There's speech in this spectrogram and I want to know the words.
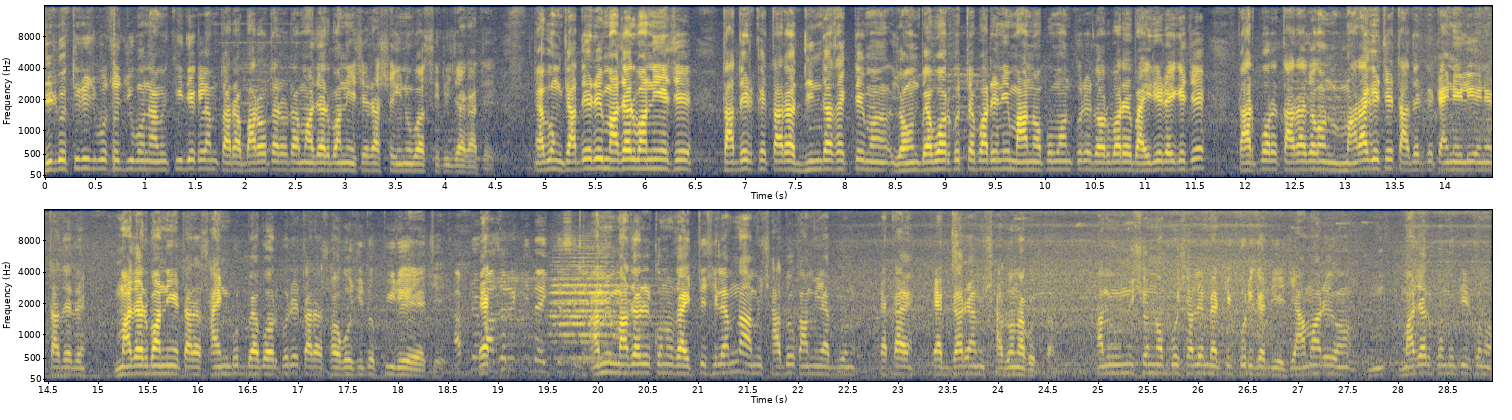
দীর্ঘ তিরিশ বছর জীবনে আমি কি দেখলাম তারা বারো তেরোটা মাজার বানিয়েছে রাজশাহী ইউনিভার্সিটি জায়গাতে। এবং যাদের এই মাজার বানিয়েছে তাদেরকে তারা জিন্দা থাকতে যখন ব্যবহার করতে পারেনি মান অপমান করে দরবারের বাইরে রেখেছে। তারপরে তারা যখন মারা গেছে তাদেরকে টাইনে নিয়ে এনে তাদের মাজার বানিয়ে তারা সাইনবোর্ড ব্যবহার করে তারা স্বঘোষিত পীর হয়ে গেছে। আমি মাজারের কোনো দায়িত্বে ছিলাম না আমি সাধক আমি একজন একা একধারে আমি সাধনা করতাম। আমি উনিশশো নব্বই সালে ম্যাট্রিক পরীক্ষা দিয়েছি। আমার মাজার কমিটির কোনো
